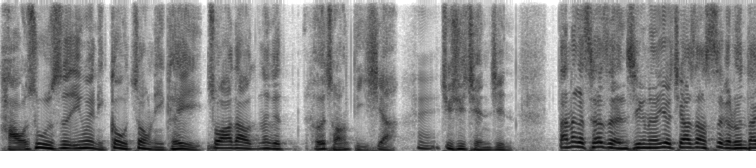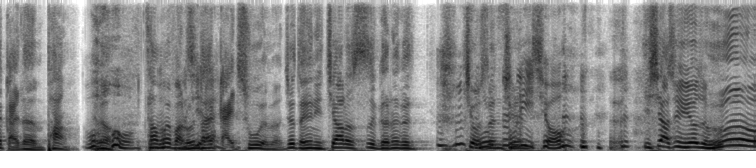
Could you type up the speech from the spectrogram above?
好处是因为你够重，你可以抓到那个河床底下嘿继续前进。但那个车子很轻呢，又加上四个轮胎改得很胖，有没有哦？他们会把轮胎改粗，有没有？就等于你加了四个那个救生福利圈，球，一下去就是，呃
